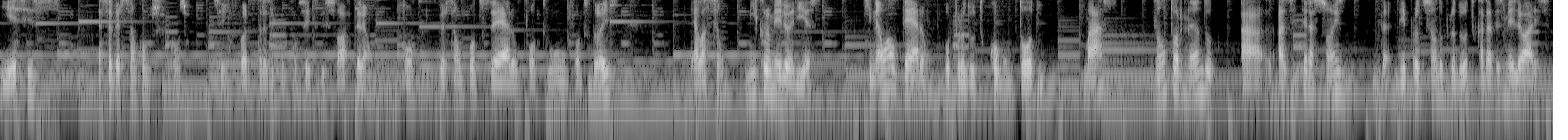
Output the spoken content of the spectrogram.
E esses, essa versão, como, como se a gente for trazer para o conceito de software, é um versão 1.0, 1.1, 1.2, elas são micro melhorias que não alteram o produto como um todo, mas vão tornando a, as iterações de produção do produto cada vez melhores.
